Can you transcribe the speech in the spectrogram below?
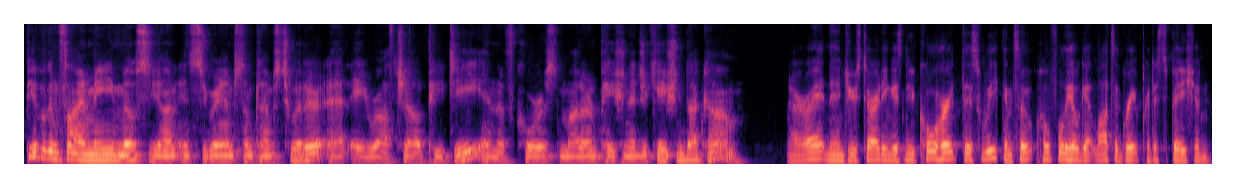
People can find me mostly on Instagram, sometimes Twitter at a Rothschild PT, and of course, modernpatienteducation.com. All right, and Andrew's starting his new cohort this week, and so hopefully he'll get lots of great participation.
